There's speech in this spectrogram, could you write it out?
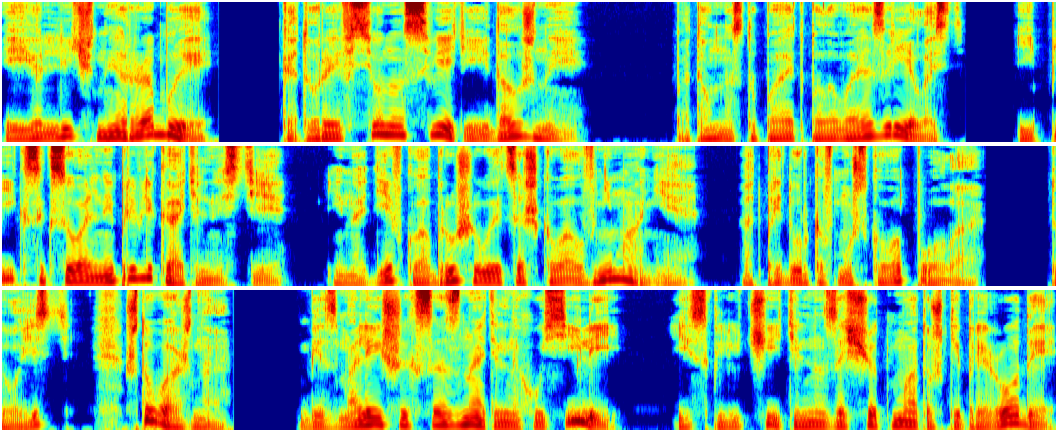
ее личные рабы, которые все на свете ей должны. Потом наступает половая зрелость и пик сексуальной привлекательности, и на девку обрушивается шквал внимания от придурков мужского пола. То есть, что важно, без малейших сознательных усилий Исключительно за счет матушки природы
